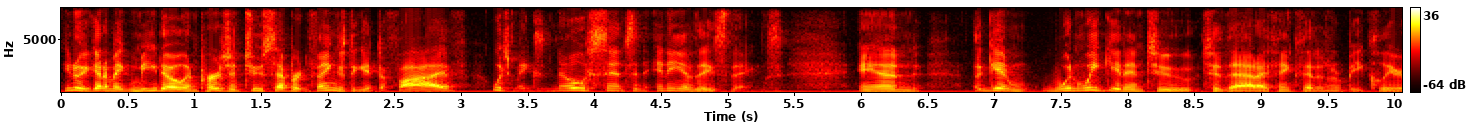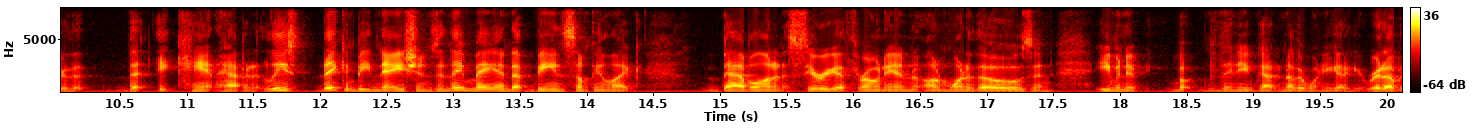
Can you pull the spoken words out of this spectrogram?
you know, you got to make Medo and Persia two separate things to get to five, which makes no sense in any of these things. And again, when we get into to that, I think that it'll be clear that that it can't happen. At least they can be nations, and they may end up being something like Babylon and Assyria thrown in on one of those, and even if, but then you've got another one you got to get rid of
